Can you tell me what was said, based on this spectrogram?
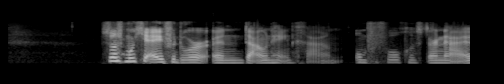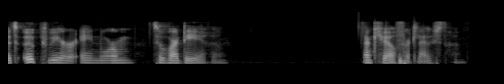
soms moet je even door een down heen gaan, om vervolgens daarna het up weer enorm te waarderen. Dankjewel voor het luisteren.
